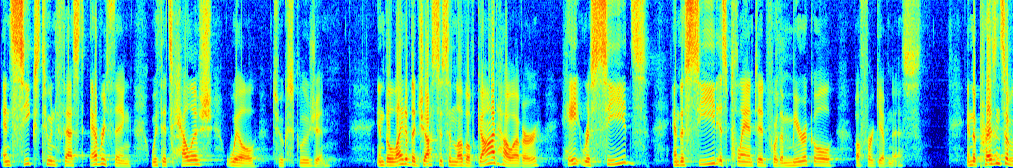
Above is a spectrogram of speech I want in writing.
and seeks to infest everything with its hellish will to exclusion. In the light of the justice and love of God, however, hate recedes and the seed is planted for the miracle of forgiveness. In the presence of,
